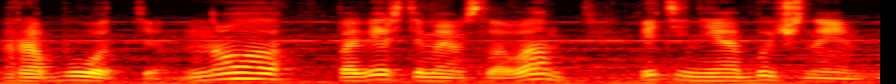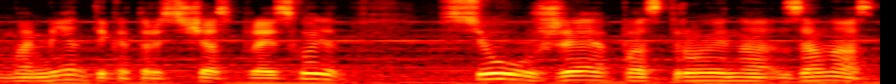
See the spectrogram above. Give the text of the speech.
работе. Но, поверьте моим словам, эти необычные моменты, которые сейчас происходят, все уже построено за нас.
